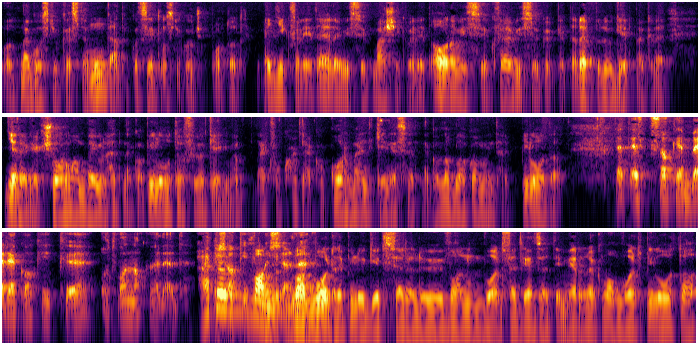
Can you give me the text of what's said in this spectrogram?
ott megosztjuk ezt a munkát, akkor szétosztjuk a csoportot. Egyik felét erre visszük, másik felét arra visszük, felvisszük őket a repülőgépekre, gyerekek sorban beülhetnek a pilótafülkékbe, megfoghatják a kormányt, kinézhetnek az ablakon, mint egy pilóta. Tehát ezt szakemberek, akik ott vannak veled? Hát akik van, van, volt repülőgépszerelő, van, volt fedélzeti mérnök, van, volt pilóta,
